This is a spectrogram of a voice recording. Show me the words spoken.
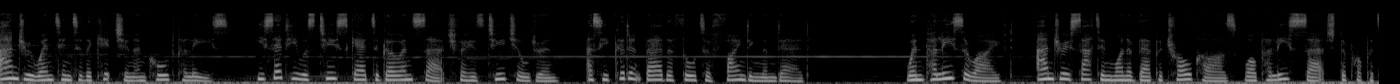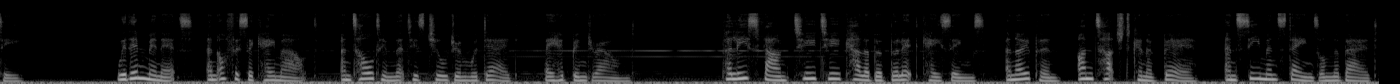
Andrew went into the kitchen and called police. He said he was too scared to go and search for his two children, as he couldn't bear the thought of finding them dead. When police arrived, Andrew sat in one of their patrol cars while police searched the property. Within minutes, an officer came out and told him that his children were dead, they had been drowned. Police found two 2 caliber bullet casings, an open, untouched can of beer, and semen stains on the bed.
